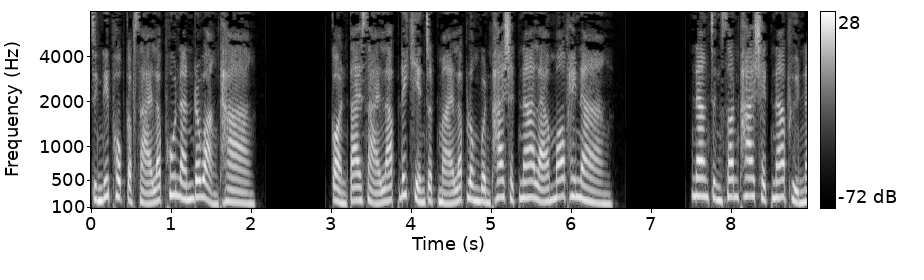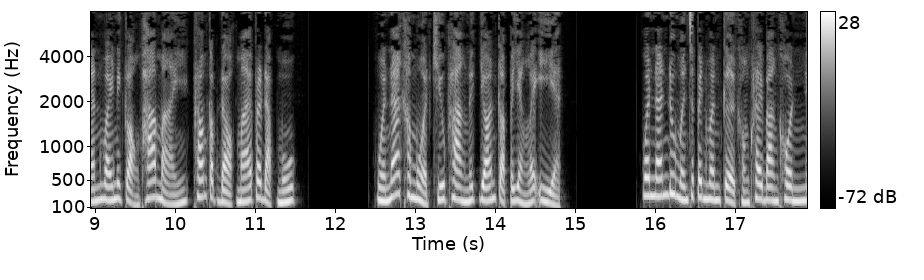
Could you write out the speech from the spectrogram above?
จึงได้พบกับสายลับผู้นั้นระหว่างทาง ก่อนตายสายลับได้เขียนจดหมายลับลงบนผ้าเช็ดหน้าแล้วมอบให้นาง นางจึงซ่อนผ้าเช็ดหน้าผืนนั้นไว้ในกล่องผ้าไหม พร้อมกับดอกไม้ประดับมุก หัวหน้าขมวดคิ้วพลางนึกย้อนกลับไปอย่างละเอียด วันนั้นดูเหมือนจะเป็นวันเกิดของใครบางคนใน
